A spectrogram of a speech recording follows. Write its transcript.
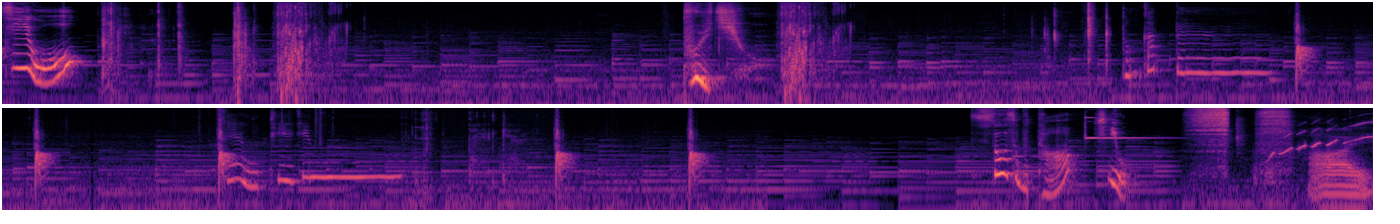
지옥. 불지옥. 돈까스. 새우 튀김. 달걀. 소스부터 지옥. 아이.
